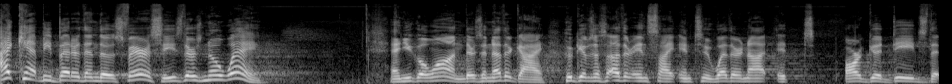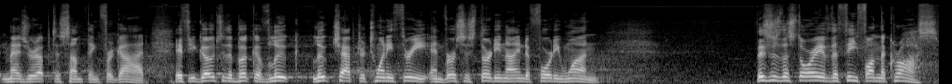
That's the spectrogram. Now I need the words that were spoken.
I can't be better than those Pharisees. There's no way. And you go on, there's another guy who gives us other insight into whether or not it's our good deeds that measure up to something for God. If you go to the book of Luke, Luke chapter 23 and verses 39 to 41, this is the story of the thief on the cross.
